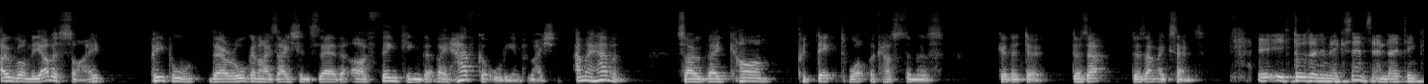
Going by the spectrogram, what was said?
over on the other side, people, there are organisations there that are thinking that they have got all the information, and they haven't. So they can't predict what the customer's going to do. Does that does that make sense? It, it, totally makes sense. And I think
